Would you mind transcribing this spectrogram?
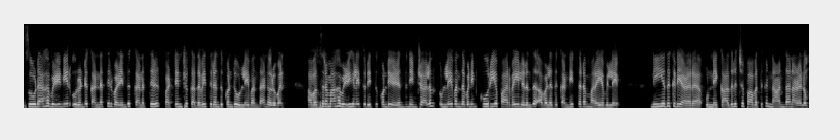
சூடாக விழிநீர் உருண்டு கன்னத்தில் வழிந்து கணத்தில் பட்டென்று கதவை திறந்து கொண்டு உள்ளே வந்தான் ஒருவன். அவசரமாக விழிகளை துடைத்து கொண்டு எழுந்து நின்றாலும் உள்ளே வந்தவனின் கூரிய பார்வையிலிருந்து அவளது கண்ணீர் தடம் மறையவில்லை. நீ எதுக்குடி அழற? உன்னை காதலிச்ச பாவத்துக்கு நான் தான் அழனும்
